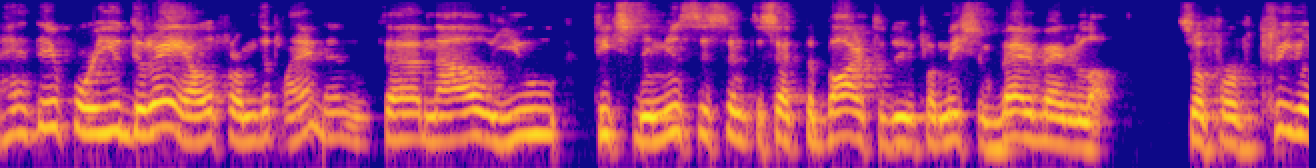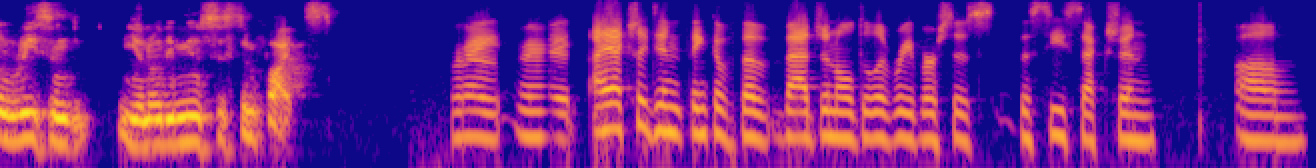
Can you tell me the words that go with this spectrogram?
And therefore, you derail from the plan, and uh, now you teach the immune system to set the bar to do inflammation very, very low. So, for trivial reasons, you know, the immune system fights. Right, right. I actually didn't think of the vaginal delivery versus the C-section, um,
